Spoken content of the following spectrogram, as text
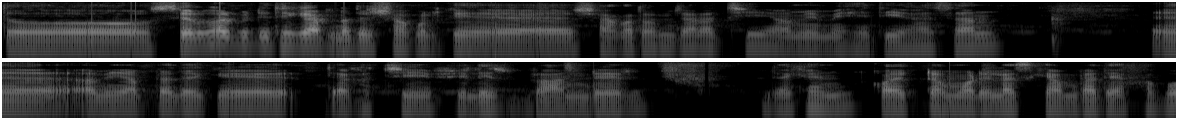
তো সেলভার বিডি থেকে আপনাদের সকলকে স্বাগতম জানাচ্ছি। আমি মেহেদি হাসান। আমি আপনাদেরকে দেখাচ্ছি ফিলিপস ব্র্যান্ডের। দেখেন, কয়েকটা মডেল আজকে আমরা দেখাবো।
